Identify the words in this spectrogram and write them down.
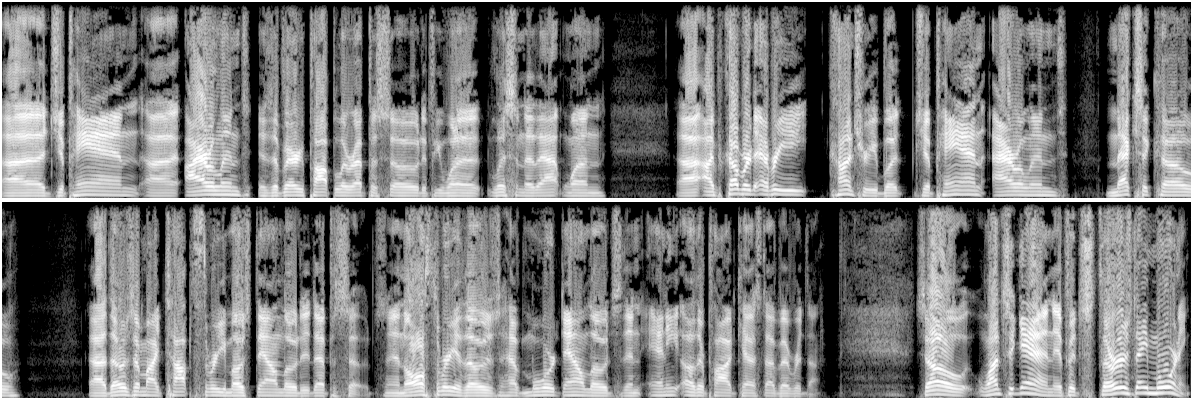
Uh, Japan, uh, Ireland is a very popular episode. If you want to listen to that one, uh, I've covered every country, but Japan, Ireland, Mexico, uh, those are my top three most downloaded episodes. And all three of those have more downloads than any other podcast I've ever done. So, once again, if it's Thursday morning,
